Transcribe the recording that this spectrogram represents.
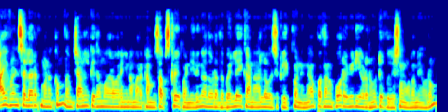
ஹாய் ஃப்ரெண்ட்ஸ் எல்லாருக்கும் வணக்கம். நம்ம சேனலுக்கு இதை மாதிரி வரீங்க நம்ம மறக்காம சப்ஸ்கிரைப் பண்ணிடுங்க. அதோட அந்த பெல் ஐக்கான ஆளில் வச்சு கிளிக் பண்ணுங்கள் அப்போ தான் போகிற வீடியோட நோட்டிஃபிகேஷன் உடனே வரும்.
